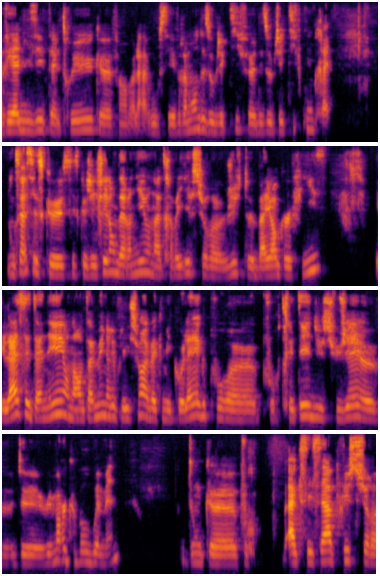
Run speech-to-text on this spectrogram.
réaliser tel truc, euh, enfin voilà, où c'est vraiment des objectifs, euh, des objectifs concrets. Donc ça, c'est ce que c'est ce que j'ai fait l'an dernier. On a travaillé sur juste biographies. Et là, cette année, on a entamé une réflexion avec mes collègues pour pour traiter du sujet de remarkable women. Donc pour axer ça plus sur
